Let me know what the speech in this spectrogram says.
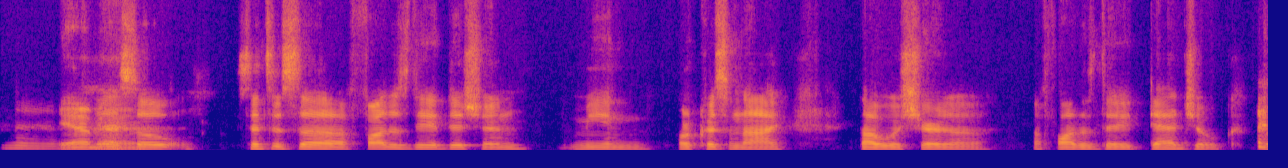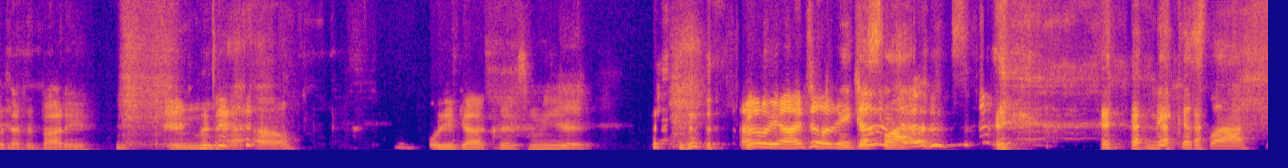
Yeah. Yeah, man. Yeah, so since it's a Father's Day edition, me and or Chris and I thought we would share a, a Father's Day dad joke with everybody. Uh-oh what do you got, Chris? Let me hear it. Oh yeah, I told him Make us just laugh. jokes. make us laugh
